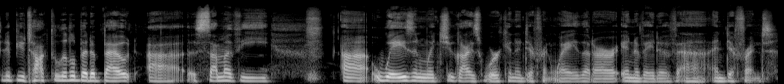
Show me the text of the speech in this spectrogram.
if you talked a little bit about uh, some of the uh, ways in which you guys work in a different way that are innovative uh, and different?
